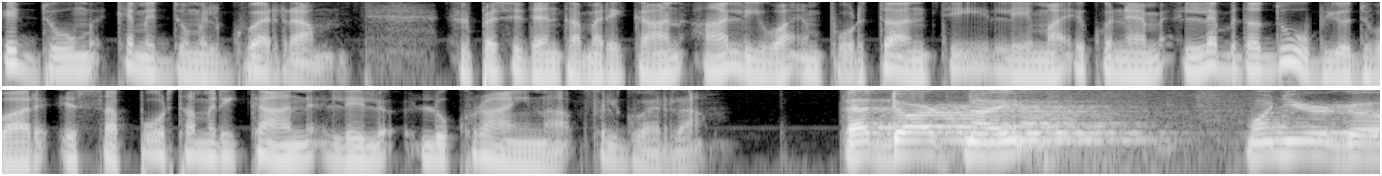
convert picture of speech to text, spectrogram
iddum kemm iddum il-gwerra. Il-President Amerikan qal li huwa importanti li ma ikun hemm l-ebda dubju dwar is-sapport Amerikan lil l-Ukrajna fil-gwerra. That dark night, one year ago,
